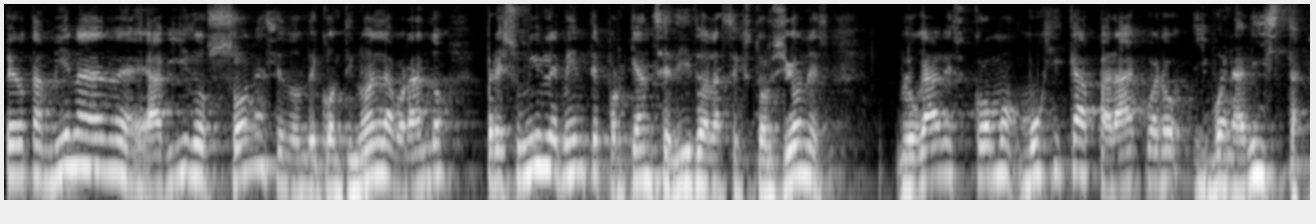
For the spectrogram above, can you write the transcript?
pero también han eh, habido zonas en donde continúan laborando presumiblemente porque han cedido a las extorsiones lugares como Mújica, Parácuaro y Buenavista.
